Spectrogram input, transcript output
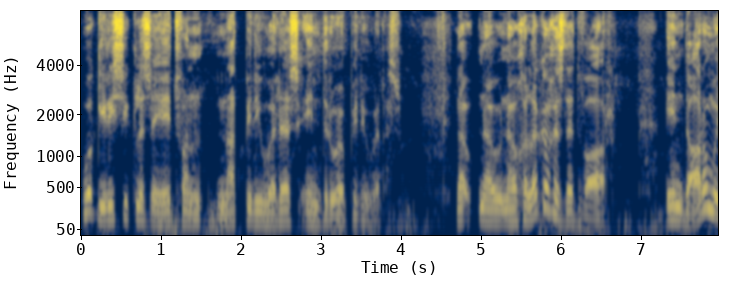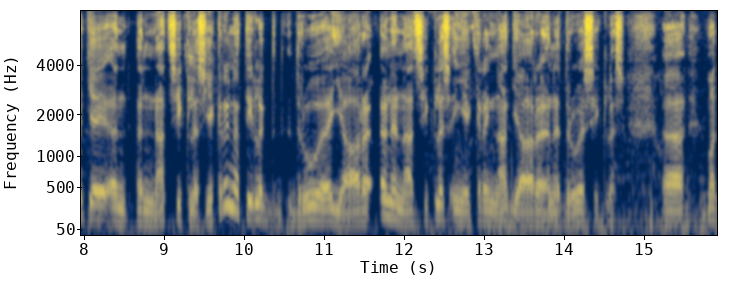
ook hierdie siklusse het van nat periodes en droë periodes. Nou nou nou gelukkig is dit waar En daarom moet jy in 'n nat siklus. Jy kry natuurlik droë jare in 'n nat siklus en jy kry nat jare in 'n droë siklus. Uh maar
